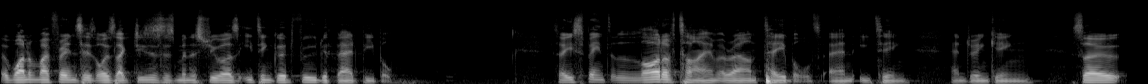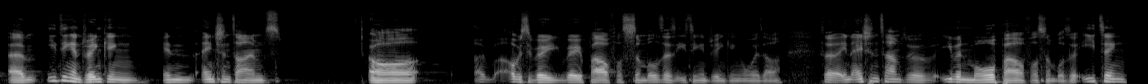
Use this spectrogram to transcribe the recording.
one of my friends says always like Jesus' ministry was eating good food with bad people. So he spent a lot of time around tables and eating and drinking. So um, eating and drinking in ancient times are obviously very, very powerful symbols, as eating and drinking always are. So in ancient times, were even more powerful symbols. So eating,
